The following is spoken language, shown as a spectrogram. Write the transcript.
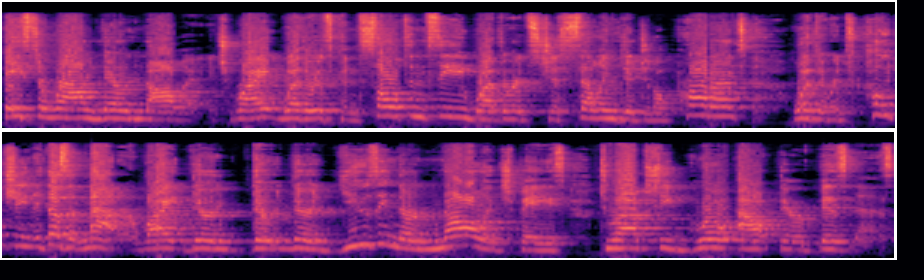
based around their knowledge, right? Whether it's consultancy, whether it's just selling digital products, whether it's coaching, it doesn't matter, right? They're, they're, they're using their knowledge base to actually grow out their business.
